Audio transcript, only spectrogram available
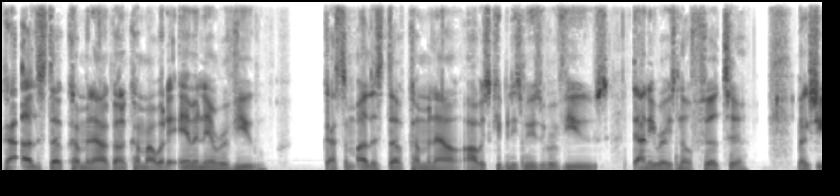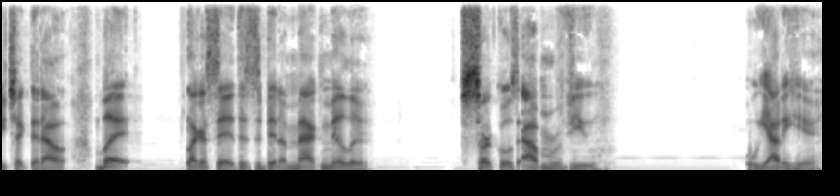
Got other stuff coming out. Gonna come out with an Eminem review. Got some other stuff coming out. Always keeping these music reviews. Donnie Ray's No Filter. Make sure you check that out. But like I said, this has been a Mac Miller Circles album review. We out of here.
